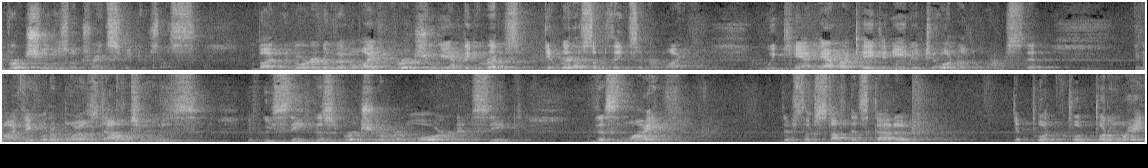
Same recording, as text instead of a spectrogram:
Virtue is what transfigures us. But in order to live a life of virtue, we have to get rid of, get rid of some things in our life. We can't have our cake and eat it too, in other words. That, you know, I think what it boils down to is if we seek this virtue of our Lord and seek this life, there's some stuff that's got to get put, put, put away.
